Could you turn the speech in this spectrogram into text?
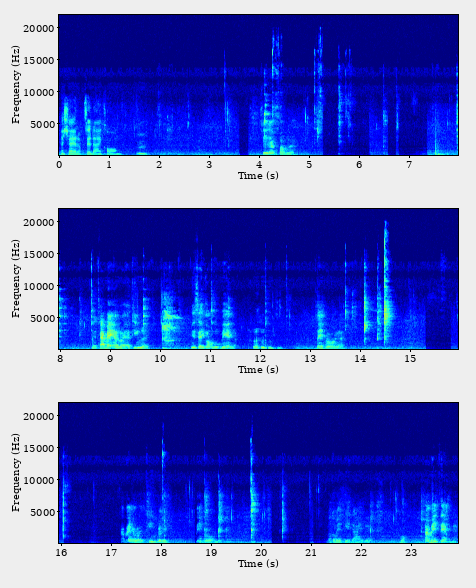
ไม่ใช่หรอกเสียดายของ อืมเจอเจ้าของเลยแต่ถ้าไม่อร่อยเอาทิ้งเลยนิสัยของคุณแม่น่ะไม่ห่อนะถ้าไม่อร่อยทิ้งไปเลย ไม่ห่อเลยแล้ว ก็ไม่เสียดายด้วยบอกถ้าไม่แซ่บเนี่ย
